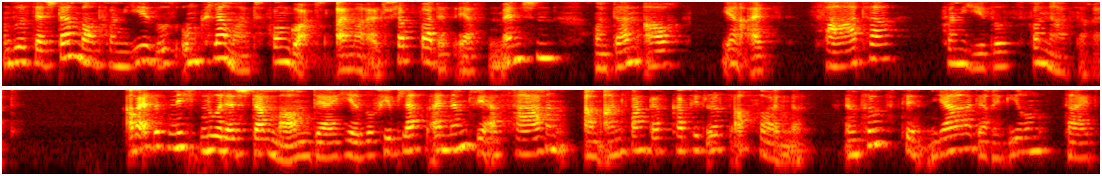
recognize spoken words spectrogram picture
Und so ist der Stammbaum von Jesus umklammert von Gott, einmal als Schöpfer des ersten Menschen und dann auch ja als Vater von Jesus von Nazareth. Aber es ist nicht nur der Stammbaum, der hier so viel Platz einnimmt. Wir erfahren am Anfang des Kapitels auch Folgendes. Im 15. Jahr der Regierungszeit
